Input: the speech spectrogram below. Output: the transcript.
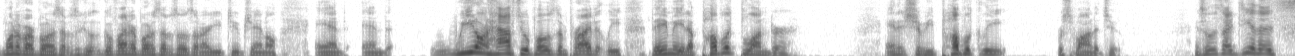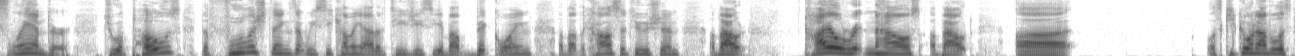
one of our bonus episodes. Go, go find our bonus episodes on our YouTube channel, and and we don't have to oppose them privately. They made a public blunder, and it should be publicly responded to. And so this idea that it's slander to oppose the foolish things that we see coming out of TGC about Bitcoin, about the Constitution, about Kyle Rittenhouse, about uh let's keep going down the list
